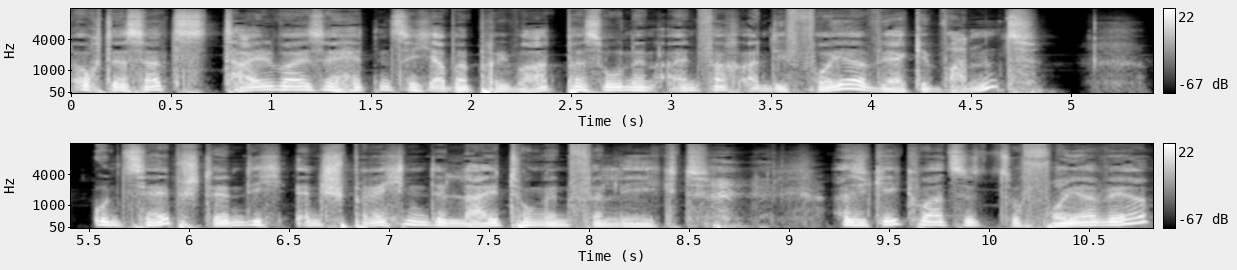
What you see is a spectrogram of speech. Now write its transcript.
auch der Satz, teilweise hätten sich aber Privatpersonen einfach an die Feuerwehr gewandt und selbstständig entsprechende Leitungen verlegt. Also ich gehe quasi zur Feuerwehr,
